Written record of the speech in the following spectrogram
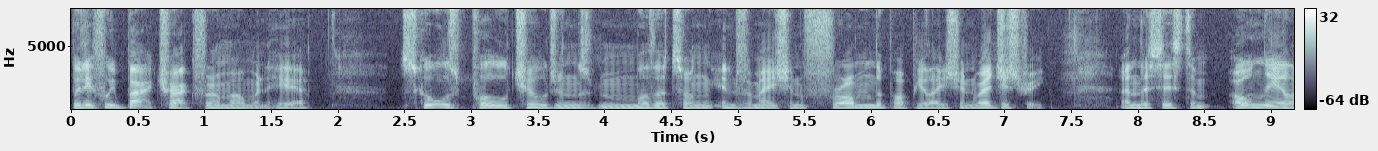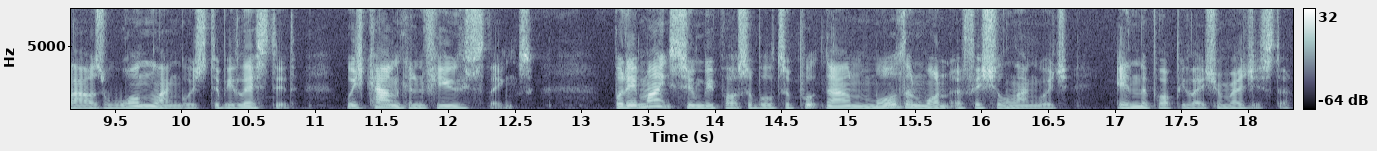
But if we backtrack for a moment here, Schools pull children's mother tongue information from the population registry, and the system only allows one language to be listed, which can confuse things. But it might soon be possible to put down more than one official language in the population register.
